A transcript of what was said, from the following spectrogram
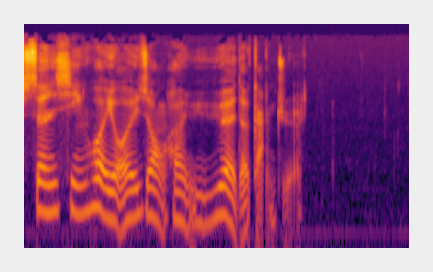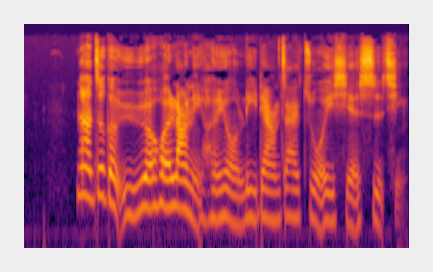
身心会有一种很愉悦的感觉，那这个愉悦会让你很有力量，在做一些事情，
